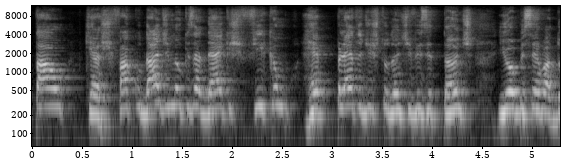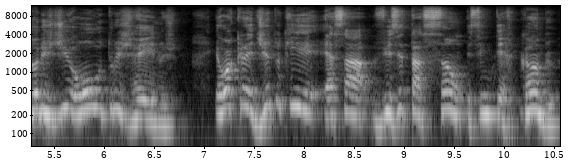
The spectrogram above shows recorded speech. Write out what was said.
tal que as faculdades de Melquisedeques ficam repletas de estudantes visitantes e observadores de outros reinos. Eu acredito que essa visitação, esse intercâmbio,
